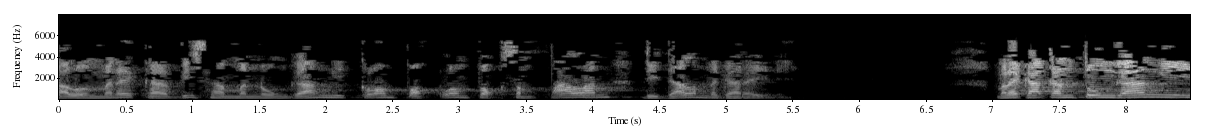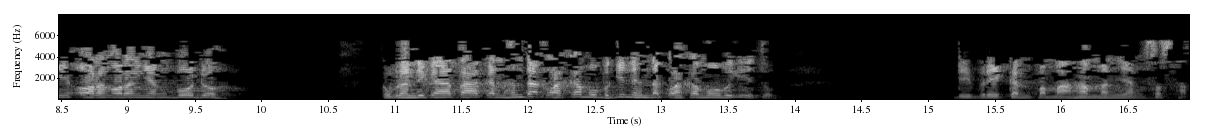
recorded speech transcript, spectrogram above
kalau mereka bisa menunggangi kelompok-kelompok sempalan di dalam negara ini. Mereka akan tunggangi orang-orang yang bodoh. Kemudian dikatakan, hendaklah kamu begini, hendaklah kamu begitu. Diberikan pemahaman yang sesat.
